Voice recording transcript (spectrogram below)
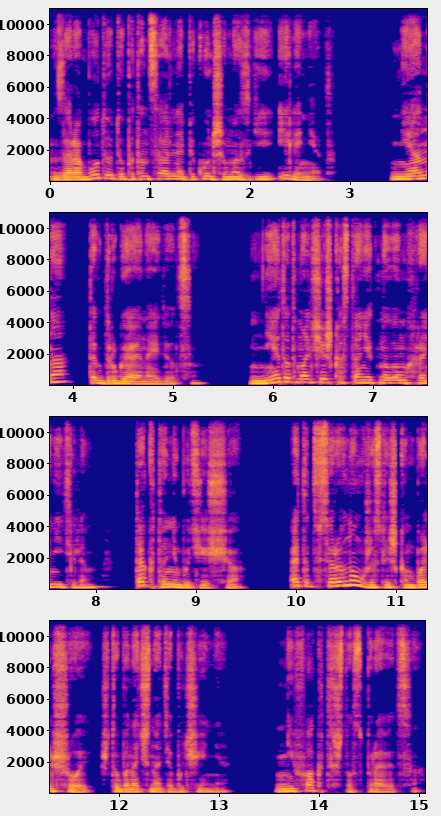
заработают у потенциальной опекунши мозги или нет. Не она, так другая найдется. Не этот мальчишка станет новым хранителем, так кто-нибудь еще. Этот все равно уже слишком большой, чтобы начинать обучение. Не факт, что справится.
